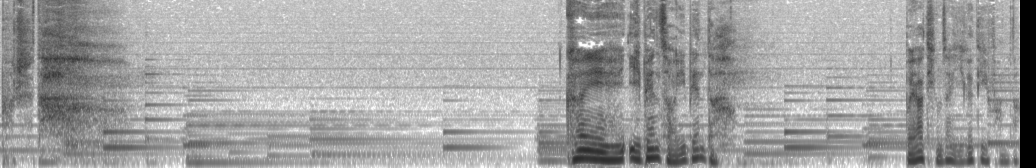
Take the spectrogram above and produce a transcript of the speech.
不知道。可以一边走一边等，不要停在一个地方等，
